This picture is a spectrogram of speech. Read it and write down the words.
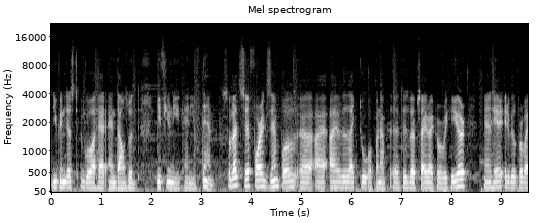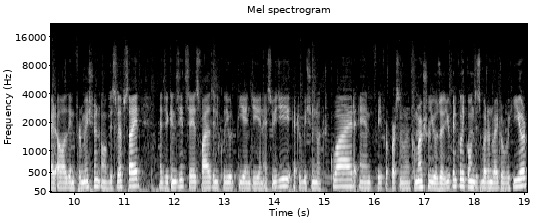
you can just go ahead and download if you need any of them. So let's say for example uh, I, I will like to open up uh, this website right over here and here it will provide all the information of this website. As you can see it says files include png and svg attribution not required and free for personal and commercial users. You can click on this button right over here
